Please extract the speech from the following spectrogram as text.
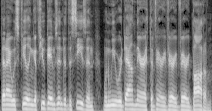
than I was feeling a few games into the season when we were down there at the very, very, very bottom,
